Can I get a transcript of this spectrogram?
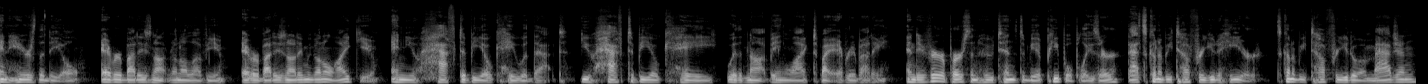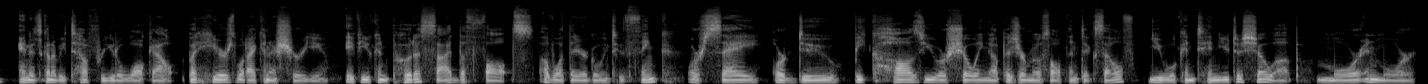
And here's the deal everybody's not going to love you. Everybody's not even going to like you. And you have to be okay with that. You have to be okay with not being liked by everybody. And if you're a person who tends to be a people pleaser, that's going to be tough for you to hear. It's going to be tough for you to imagine, and it's going to be tough for you to walk out. But here's what I can assure you if you can put aside the thoughts of what they are going to think or say or do because you are showing up as your most authentic self, you will continue to show up more and more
